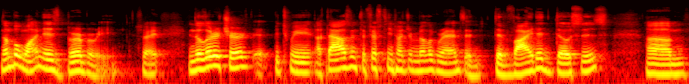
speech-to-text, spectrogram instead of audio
number one is berberine, right? In the literature, between 1,000 to 1,500 milligrams in divided doses. Um,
